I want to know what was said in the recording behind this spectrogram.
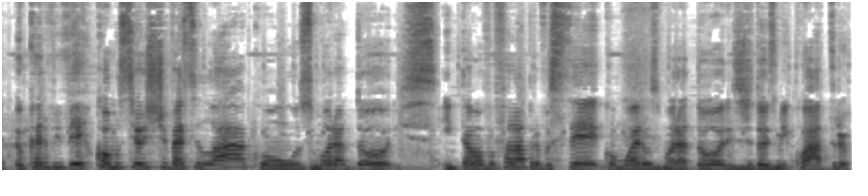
eu quero viver como se eu estivesse lá com os moradores. Então eu vou falar para você como eram os moradores de 2004.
